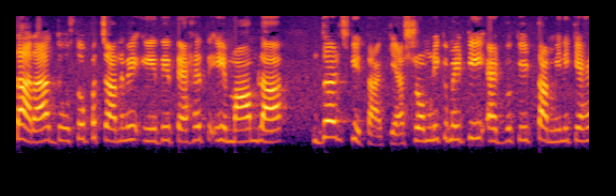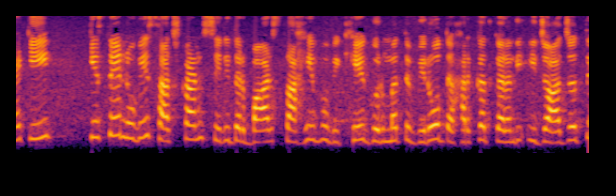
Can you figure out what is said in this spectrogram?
ਧਾਰਾ 295 ਏ ਦੇ ਤਹਿਤ ਇਹ ਮਾਮਲਾ ਦਰਜ ਕੀਤਾ ਗਿਆ। ਸ਼੍ਰੋਮਣੀ ਕਮੇਟੀ ਐਡਵੋਕੇਟ ਧਾਮੀ ਨੇ ਕਿਹਾ ਕਿ ਕਿਸੇ ਨੂੰ ਵੀ ਸੱਚਖੰਡ ਸ੍ਰੀ ਦਰਬਾਰ ਸਾਹਿਬ ਵਿਖੇ ਗੁਰਮਤ ਵਿਰੋਧ ਹਰਕਤ ਕਰਨ ਦੀ ਇਜਾਜ਼ਤ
